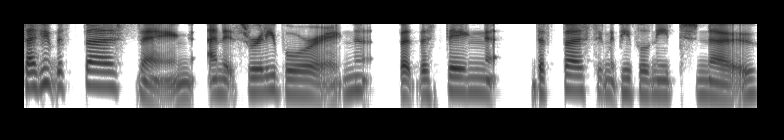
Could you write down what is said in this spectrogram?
So I think the first thing, and it's really boring, but the thing, the first thing that people need to know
